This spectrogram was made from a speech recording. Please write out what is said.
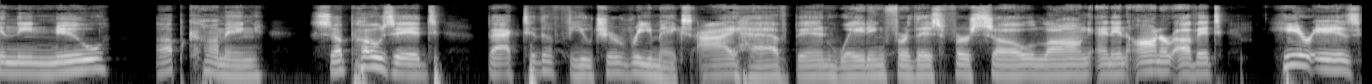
in the new upcoming supposed Back to the Future remakes. I have been waiting for this for so long, and in honor of it, here is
